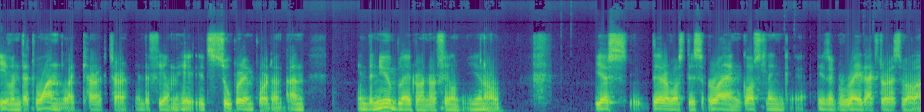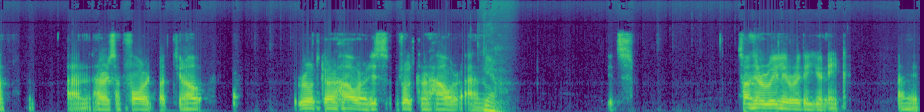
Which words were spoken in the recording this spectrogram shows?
even that one like character in the film. He, it's super important. And in the new Blade Runner film, you know, yes, there was this Ryan Gosling. He's a great actor as well, and, and Harrison Ford. But you know, Rutger Hauer is Rutger Hauer, and yeah, it's something really, really unique, and it,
